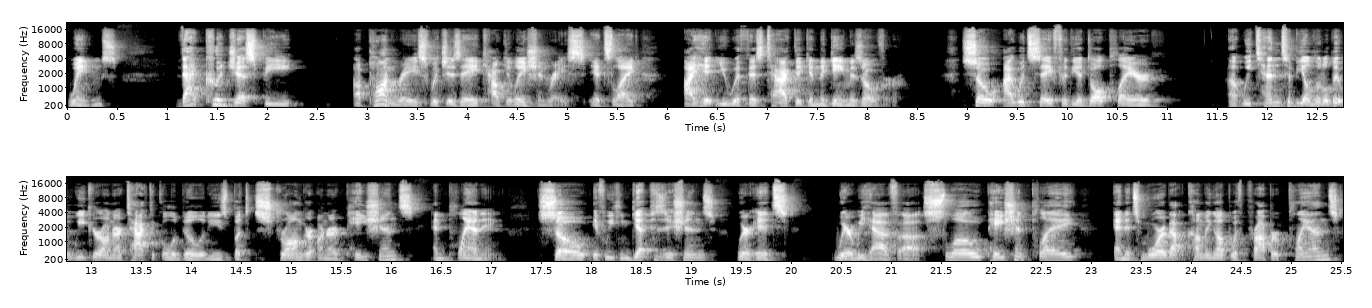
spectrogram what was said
wings that could just be a pawn race, which is a calculation race. It's like I hit you with this tactic and the game is over. So I would say for the adult player, uh, we tend to be a little bit weaker on our tactical abilities, but stronger on our patience and planning. So if we can get positions where it's where we have uh, slow, patient play, and it's more about coming up with proper plans,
